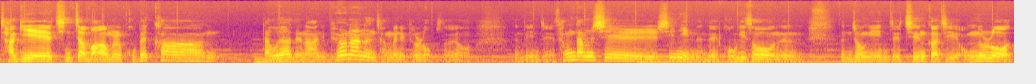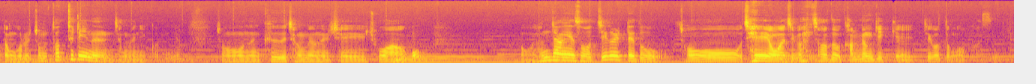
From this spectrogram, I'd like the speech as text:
자기의 진짜 마음을 고백한다고 해야 되나? 아니 표현하는 장면이 별로 없어요. 근데 이제 상담실 씬이 있는데 거기서는 은정이 이제 지금까지 억눌러 왔던 거를 좀 터트리는 장면이 있거든요. 저는 그 장면을 제일 좋아하고 어, 현장에서 찍을 때도 저 제 영화지만 저도 감명 깊게 찍었던 것 같습니다.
